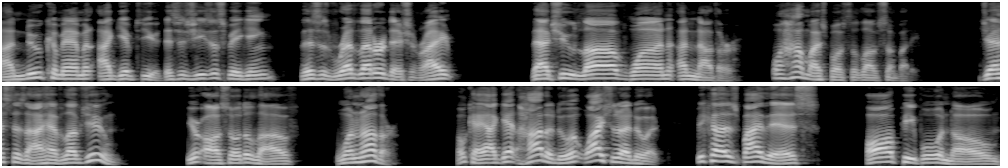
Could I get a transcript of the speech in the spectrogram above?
A new commandment I give to you. This is Jesus speaking. This is red letter edition, right? That you love one another. Well, how am I supposed to love somebody? Just as I have loved you. You're also to love one another. Okay, I get how to do it. Why should I do it? Because by this, all people will know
